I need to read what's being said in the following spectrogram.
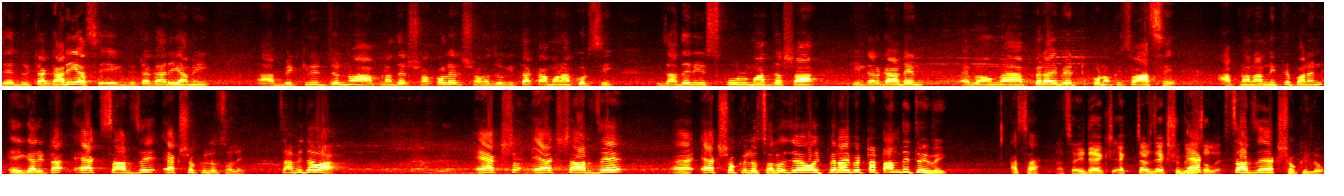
যে দুইটা গাড়ি আছে এই দুইটা গাড়ি আমি বিক্রির জন্য আপনাদের সকলের সহযোগিতা কামনা করছি। যাদের স্কুল মাদ্রাসা কিন্ডার গার্ডেন এবং প্রাইভেট কোনো কিছু আছে আপনারা নিতে পারেন। এই গাড়িটা এক চার্জে একশো কিলো চলে। চাবি দেওয়া? এক স- এক চার্জে একশো কিলো চলে। ওই যে ওই প্রাইভেটটা টান দিতে হইবে। আচ্ছা। আচ্ছা এটা এক- চার্জে একশো কিলো চলে? চার্জে একশো কিলো।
